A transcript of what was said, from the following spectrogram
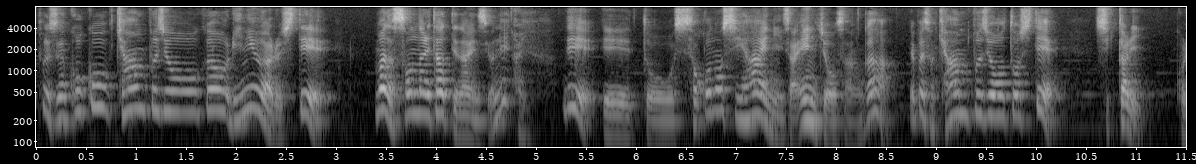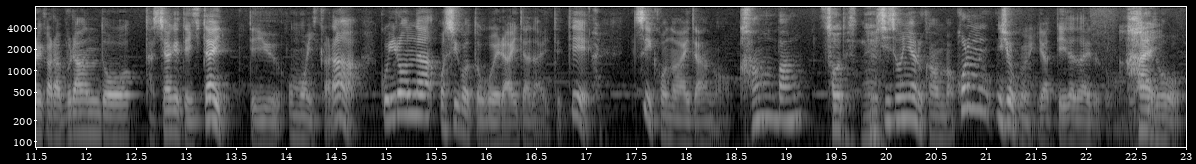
そうですね。ここキャンプ場がリニューアルしてまだそんなに経ってないんですよね。はいで、えー、とそこの支配人さん園長さんがやっぱりそのキャンプ場としてしっかりこれからブランドを立ち上げていきたいっていう思いからこういろんなお仕事をご依頼いただいてて、はい。ついこの間あの看板？そうですね。道沿いにある看板？これも西尾君やっていただいたと思うんですけど、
